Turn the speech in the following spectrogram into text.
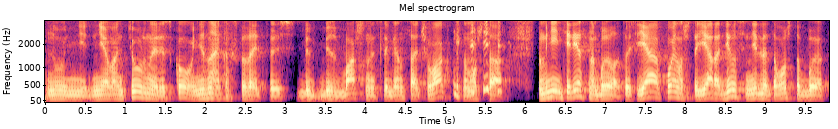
ну, не, не авантюрный, рисковый, не знаю, как сказать, то есть безбашенный слегонца чувак, потому что ну, мне интересно было. То есть я понял, что я родился не для того, чтобы...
